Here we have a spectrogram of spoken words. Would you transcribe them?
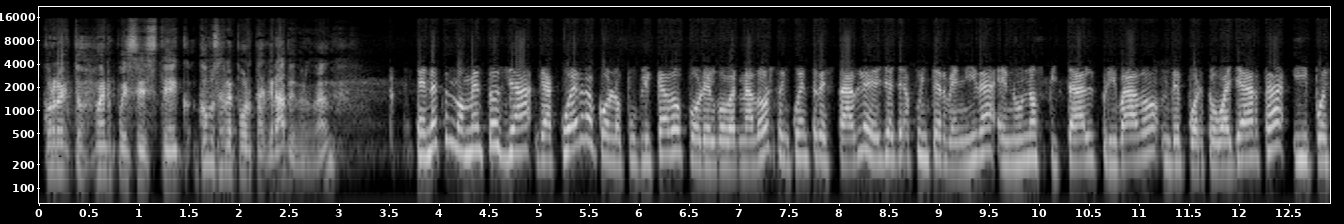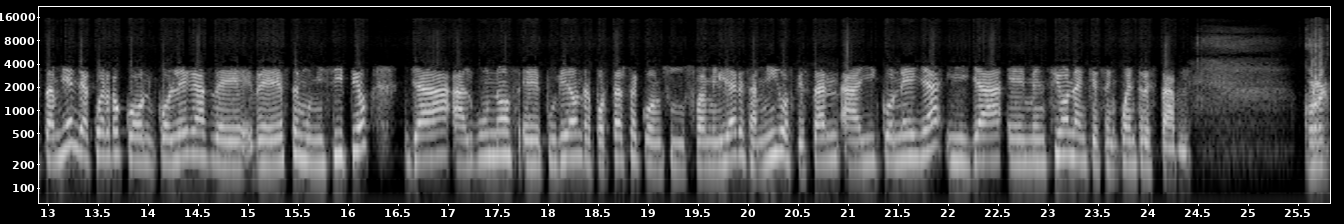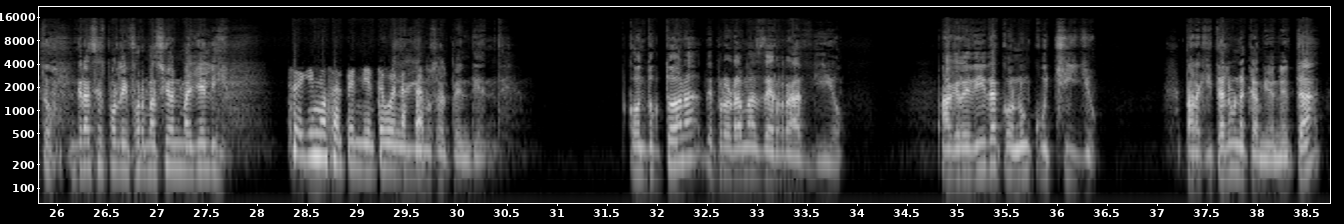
Correcto. Bueno, pues este, ¿cómo se reporta? Grave, ¿verdad? En estos momentos ya, de acuerdo con lo publicado por el gobernador, se encuentra estable. Ella ya fue intervenida en un hospital privado de Puerto Vallarta y pues también de acuerdo con colegas de, de este municipio, ya algunos eh, pudieron reportarse con sus familiares, amigos que están ahí con ella y ya eh, mencionan que se encuentra estable. Correcto. Gracias por la información, Mayeli. Seguimos al pendiente. Buenas tardes. Seguimos al pendiente conductora de programas de radio, agredida con un cuchillo para quitarle una camioneta.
